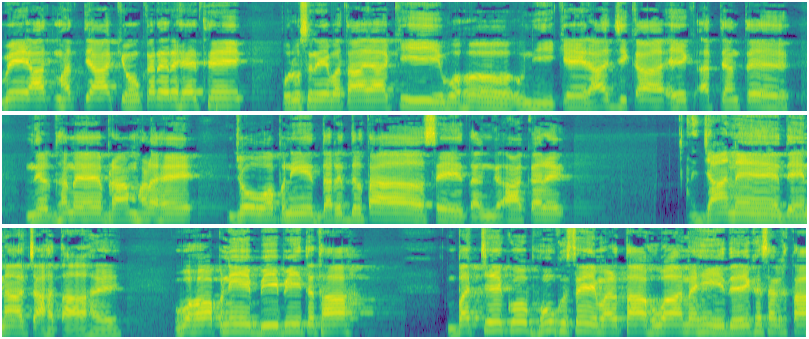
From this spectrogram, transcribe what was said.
वे आत्महत्या क्यों कर रहे थे? पुरुष ने बताया कि वह उन्हीं के राज्य का एक अत्यंत निर्धन ब्राह्मण है, जो अपनी दरिद्रता से तंग आकर जान देना चाहता है। वह अपनी बीबी तथा बच्चे को भूख से मरता हुआ नहीं देख सकता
